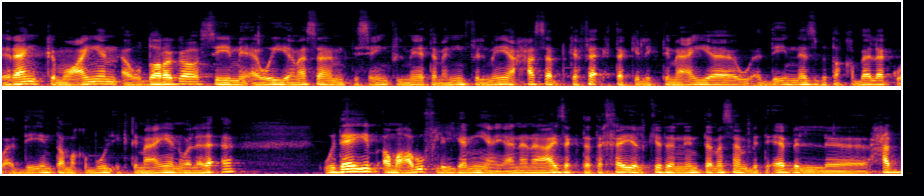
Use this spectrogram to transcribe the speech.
rank معين أو درجة مئوية مثلا 90% 80% حسب كفاءتك الاجتماعية وقد إيه الناس بتقبلك وقد إيه أنت مقبول اجتماعيا ولا لأ. وده يبقى معروف للجميع. يعني أنا عايزك تتخيل كده إن أنت مثلا بتقابل آه، حد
